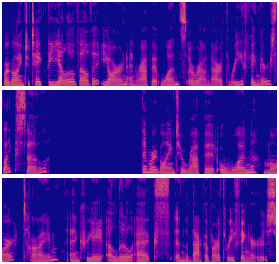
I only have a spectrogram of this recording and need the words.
We're going to take the yellow velvet yarn and wrap it once around our three fingers like so. Then we're going to wrap it one more time and create a little X in the back of our three fingers.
